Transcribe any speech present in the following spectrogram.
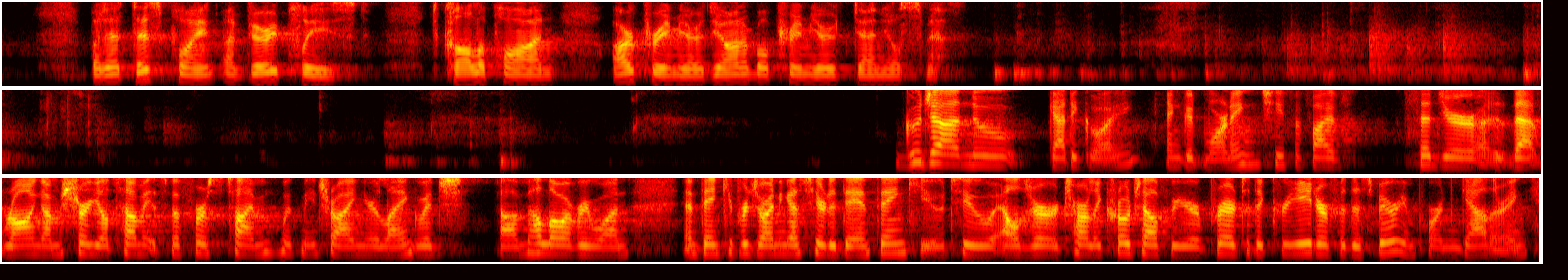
but at this point, I'm very pleased to call upon our Premier, the Honorable Premier Danielle Smith. Guja nu Gadigoy, and good morning, Chief. If I've said you're uh, that wrong, I'm sure you'll tell me. It's the first time with me trying your language. Um, hello, everyone, and thank you for joining us here today, and thank you to Elder Charlie Crowchild for your prayer to the Creator for this very important gathering.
